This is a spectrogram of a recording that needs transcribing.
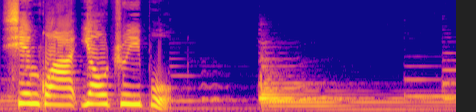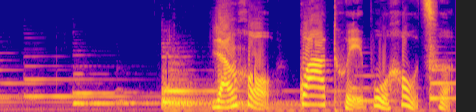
先刮腰椎部，然后刮腿部后侧。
